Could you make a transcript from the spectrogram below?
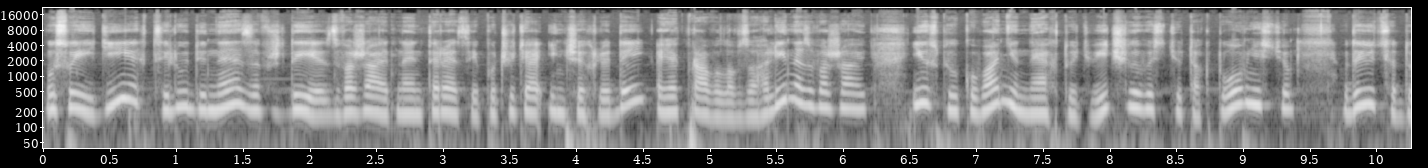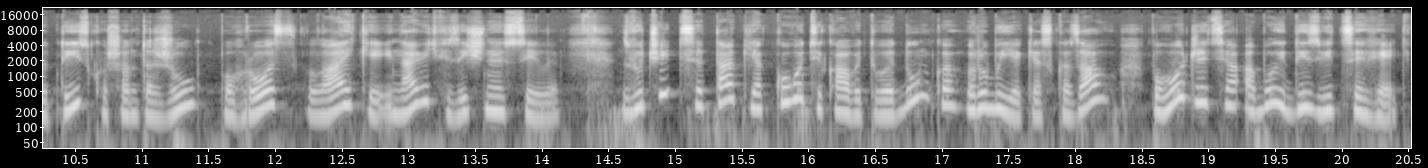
У своїх діях ці люди не завжди зважають на інтереси і почуття інших людей, а як правило, взагалі не зважають, і у спілкуванні нехтують вічливістю, тактовністю, вдаються до тиску, шантажу, погроз, лайки і навіть фізичної сили. Звучить це так, як кого цікавить твоя думка, роби, як я сказав, погоджуйся або йди звідси геть.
